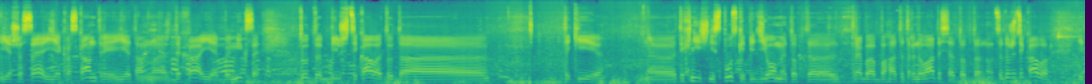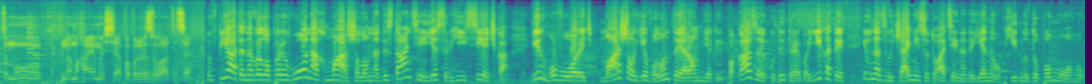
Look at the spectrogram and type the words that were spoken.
Є шосе, є крос-кантрі, є там е, ДХ, є бемікси. Тут більш цікаво, тут е, такі е, технічні спуски, підйоми, тобто треба багато тренуватися. Тобто, ну це дуже цікаво і тому намагаємося популяризувати це. Вп'яти на велоперегонах маршалом на дистанції є Сергій Сєчка. Він говорить, маршал є волонтером, який показує, куди треба їхати, і в надзвичайній ситуації надає необхідну допомогу.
